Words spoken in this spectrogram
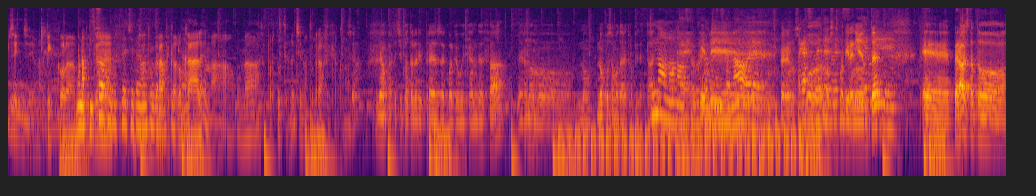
sì, sì, una piccola Una produzione piccola produzione cinematografica. locale, ma una produzione cinematografica Sì, comunque. Abbiamo partecipato alle riprese qualche weekend fa, eravamo... non, non possiamo dare troppi dettagli. No, no, no, Ok, assolutamente quindi no. eh. non si Ragazzi, può- dovete- non si può dire niente. Eh, però è stato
